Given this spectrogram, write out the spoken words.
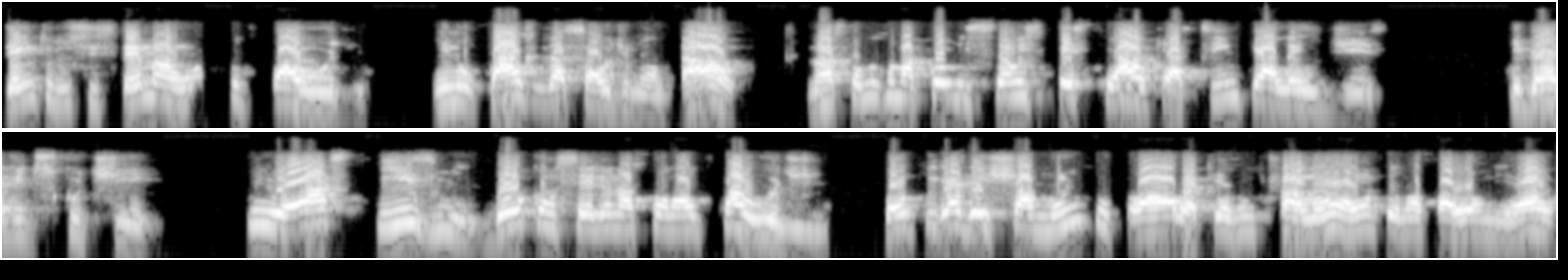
dentro do Sistema Único de Saúde, e no caso da saúde mental, nós temos uma comissão especial, que é assim que a lei diz, que deve discutir, que é a CISM do Conselho Nacional de Saúde. Então, eu queria deixar muito claro aqui, a gente falou ontem nessa reunião,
